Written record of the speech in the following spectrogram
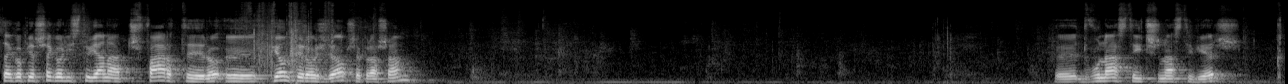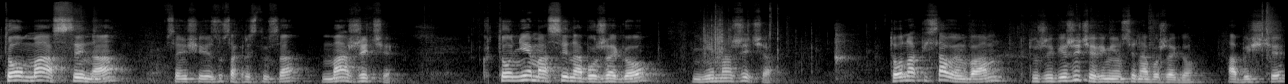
z tego pierwszego listu Jana, czwarty, y, piąty rozdział, przepraszam. Y, Dwunasty i trzynasty wiersz. Kto ma Syna, w sensie Jezusa Chrystusa, ma życie. Kto nie ma Syna Bożego, nie ma życia. To napisałem wam, którzy wierzycie w imię Syna Bożego, abyście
